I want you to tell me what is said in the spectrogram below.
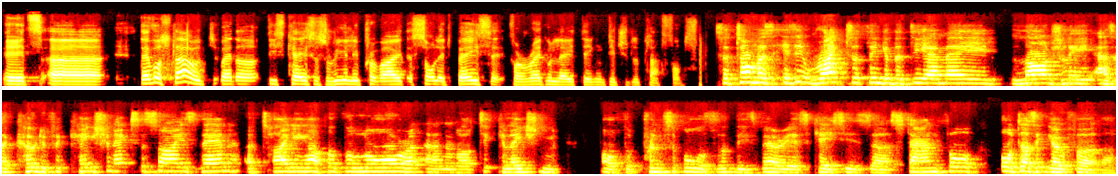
it's uh, there was doubt whether these cases really provide a solid basis for regulating digital platforms. So, Thomas, is it right to think of the DMA largely as a codification exercise, then, a tidying up of the law and an articulation of the principles that these various cases uh, stand for, or does it go further?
